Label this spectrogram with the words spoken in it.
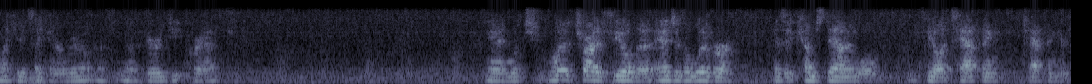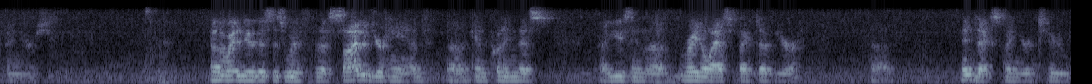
Want you're taking a real, a, a very deep breath. And what you want to try to feel the edge of the liver as it comes down, it will feel it tapping, tapping your fingers. Another way to do this is with the side of your hand, uh, again putting this uh, using the radial aspect of your uh, index finger to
